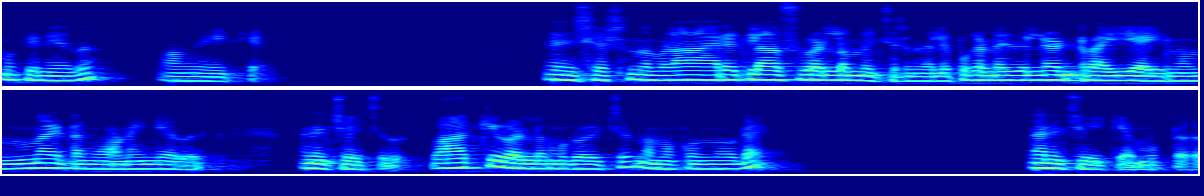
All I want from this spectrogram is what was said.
നമുക്കിനി അത് വാങ്ങി വയ്ക്കാം അതിന് ശേഷം നമ്മൾ അര ഗ്ലാസ് വെള്ളം വെച്ചിരുന്നല്ലോ? ഇപ്പോൾ കണ്ട ഇതെല്ലാം ഡ്രൈ ആയി. നന്നായിട്ട് അങ്ങ് ഉണങ്ങിയത് നനച്ച് വെച്ചത്. ബാക്കി വെള്ളം കൂടെ ഒഴിച്ച് നമുക്കൊന്നുകൂടെ നനച്ച് വയ്ക്കാം മുട്ട്.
